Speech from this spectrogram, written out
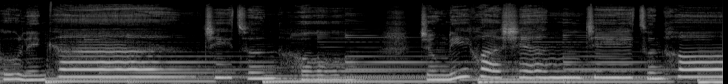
忽然间，一阵雨，将你化成一阵雨，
